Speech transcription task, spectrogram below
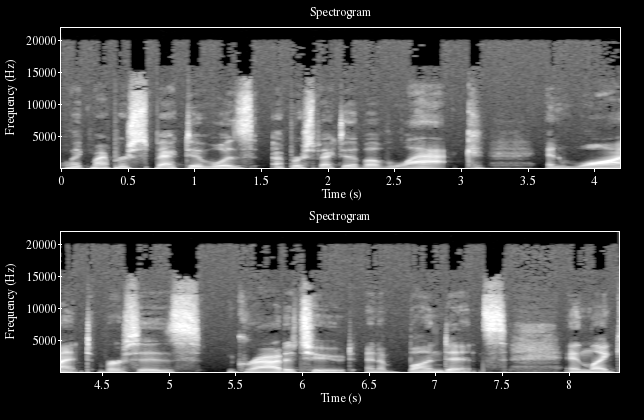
Like my perspective was a perspective of lack and want versus gratitude and abundance. And like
